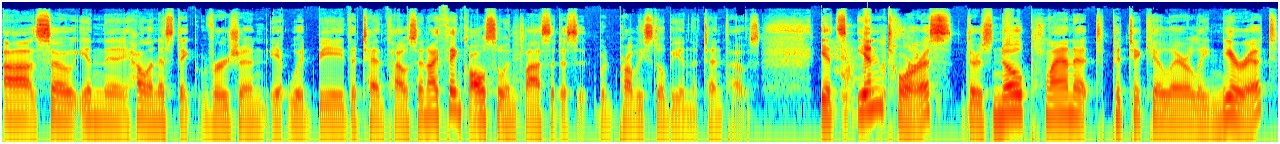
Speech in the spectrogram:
uh, so in the Hellenistic version, it would be the 10th house, and I think also in Placidus, it would probably still be in the 10th house. It's in Taurus. There's no planet particularly near it,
